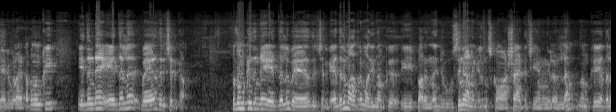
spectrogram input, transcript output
ചേരുവകളായിട്ട്. അപ്പോൾ നമുക്ക് ഇതിന്റെ ഏതെല്ലാം വേറെ തിരിച്ചെടുക്കാം. അപ്പോൾ നമുക്ക് ഇതിന്റെ വേറെ തിരിച്ചെടുക്കാം. എതൽ മാത്രം മതി നമുക്ക് ഈ പറയുന്ന ജ്യൂസിനാണെങ്കിലും സ്ക്വാഷായിട്ട് ചെയ്യണമെങ്കിലും എല്ലാം നമുക്ക് എതൽ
